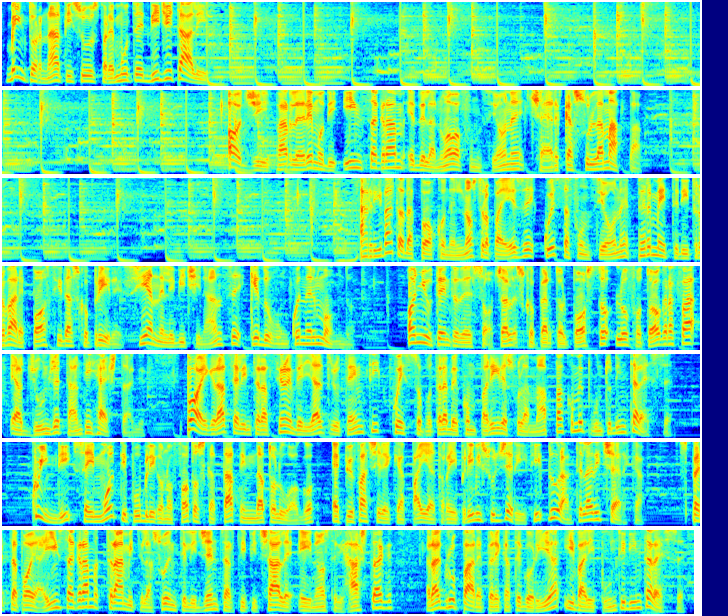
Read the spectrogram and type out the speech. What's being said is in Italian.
Bentornati su Spremute Digitali. Oggi parleremo di Instagram e della nuova funzione Cerca sulla mappa. Arrivata da poco nel nostro paese, questa funzione permette di trovare posti da scoprire sia nelle vicinanze che dovunque nel mondo. Ogni utente del social, scoperto il posto, lo fotografa e aggiunge tanti hashtag. Poi, grazie all'interazione degli altri utenti, questo potrebbe comparire sulla mappa come punto di interesse. Quindi, se in molti pubblicano foto scattate in dato luogo, è più facile che appaia tra i primi suggeriti durante la ricerca. Spetta poi a Instagram, tramite la sua intelligenza artificiale e i nostri hashtag, raggruppare per categoria i vari punti di interesse.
